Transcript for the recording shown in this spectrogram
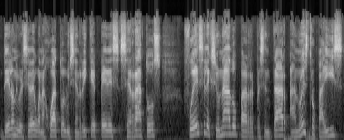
de la Universidad de Guanajuato, Luis Enrique Pérez Cerratos, fue seleccionado para representar a nuestro país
